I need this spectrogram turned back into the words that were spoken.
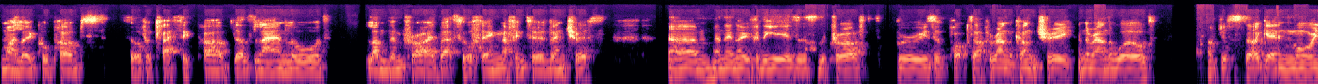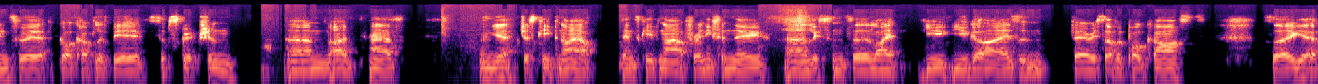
my local pubs, sort of a classic pub, does landlord, London Pride, that sort of thing, nothing too adventurous. Um, and then over the years, as the craft breweries have popped up around the country and around the world, I've just started getting more into it. Got a couple of beer subscription um, I have, and yeah, just keep an eye out. Tend to keep an eye out for anything new. Uh, listen to like you, you guys, and various other podcasts. So yeah,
